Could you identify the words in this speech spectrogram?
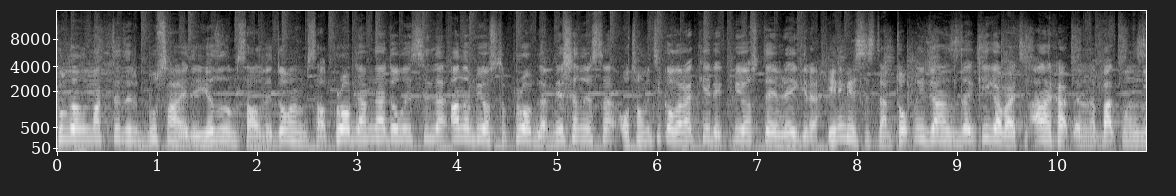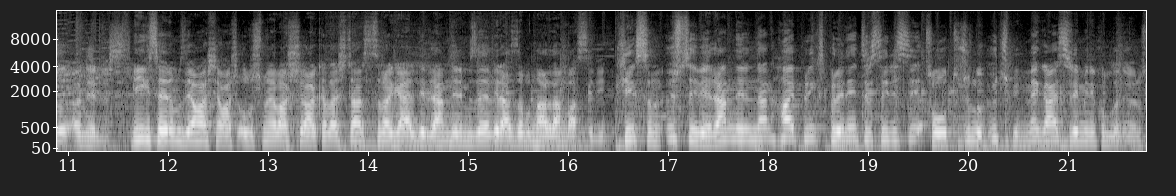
kullanılmaktadır. Bu sayede yazılımsal ve donanımsal problemler dolayısıyla ana BIOS'ta problem yaşanırsa otomatik olarak yedek BIOS devreye girer. Yeni bir sistem toplayacağınızda Gigabyte'ın anakartlarına bakmanızı öneririz. Bilgisayarımız yavaş yavaş oluşmaya başlıyor arkadaşlar. Sıra geldi RAM'lerimize. Biraz da bunlardan bahsedeyim. Kingston'ın üst seviye RAM'lerinden HyperX Predator serisi soğutuculu 3000 MHz RAM'ini kullanıyoruz.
